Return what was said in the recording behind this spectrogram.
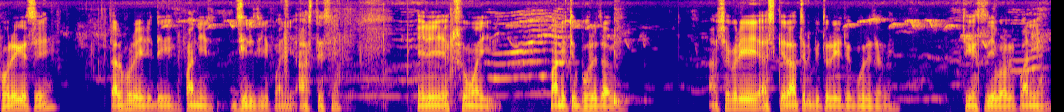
ভরে গেছে। তারপরে এটা দেখি পানি, ঝিরি ঝিরি পানি আসতেছে। এর এক সময় পানিতে ভরে যাবে। আশা করি আজকে রাতের ভিতরে এটা ভরে যাবে। ঠিক আছে, যেভাবে পানি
